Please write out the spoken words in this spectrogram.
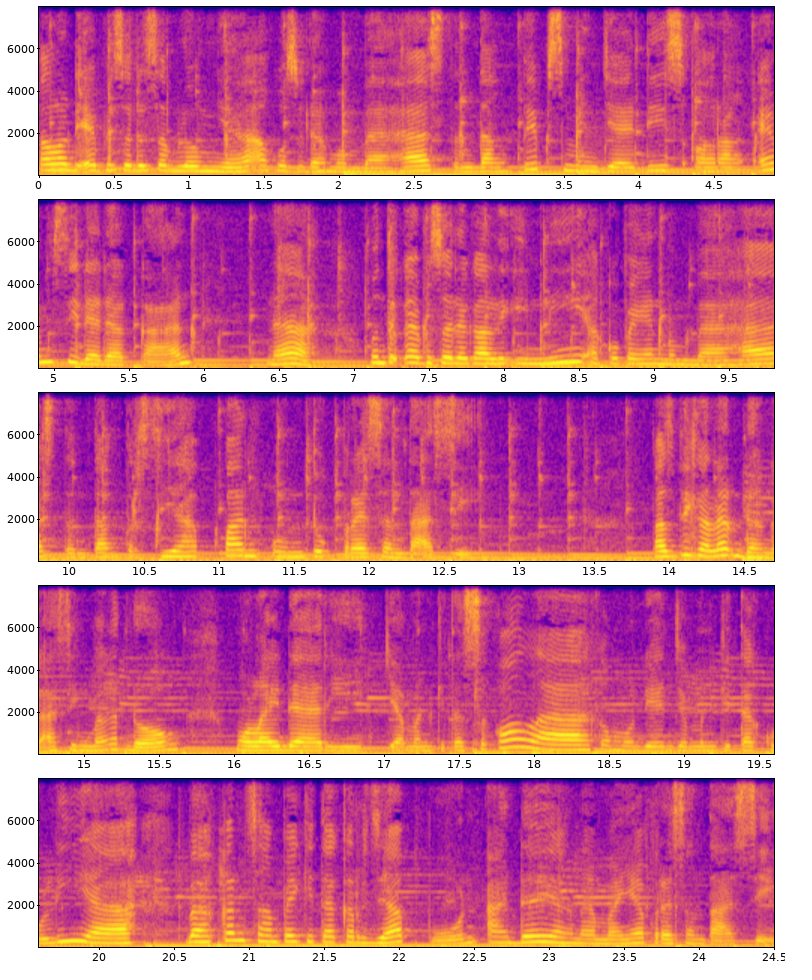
Kalau di episode sebelumnya aku sudah membahas tentang tips menjadi seorang MC dadakan. Nah, untuk episode kali ini aku pengen membahas tentang persiapan untuk presentasi. Pasti kalian udah gak asing banget dong mulai dari zaman kita sekolah, kemudian zaman kita kuliah, bahkan sampai kita kerja pun ada yang namanya presentasi.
